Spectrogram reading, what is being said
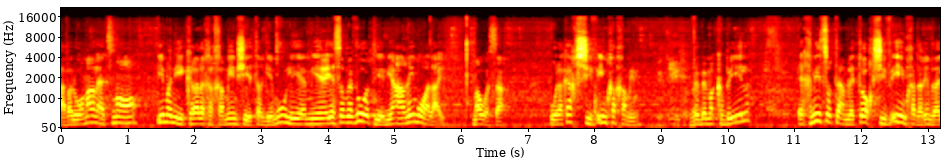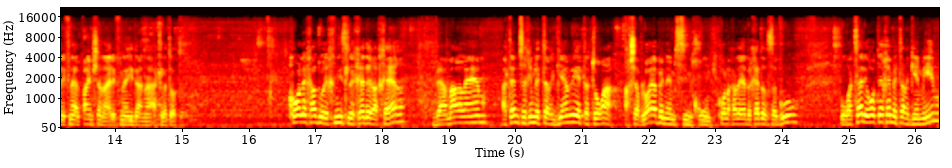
אבל הוא אמר לעצמו, אם אני אקרא לחכמים שיתרגמו לי, הם יסובבו אותי, הם יערימו עליי. מה הוא עשה? הוא לקח 70 חכמים, ובמקביל הכניס אותם לתוך 70 חדרים, זה היה לפני 2,000 שנה, לפני עידן ההקלטות. כל אחד הוא הכניס לחדר אחר ואמר להם, אתם צריכים לתרגם לי את התורה. עכשיו, לא היה ביניהם סינכרון, כי כל אחד היה בחדר סגור. הוא רצה לראות איך הם מתרגמים,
